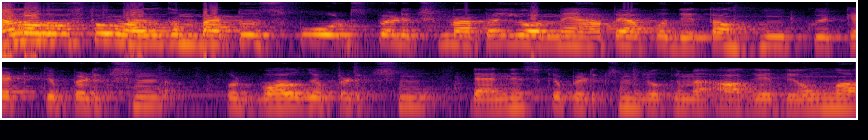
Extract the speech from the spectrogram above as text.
हेलो दोस्तों welcome back to sports prediction आता ही और मैं यहाँ पे आपको देता हूँ क्रिकेट के प्रोडिक्शन फुटबॉल के प्रोडिक्शन टेनिस के प्रोडिक्शन जो कि मैं आगे दूँगा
